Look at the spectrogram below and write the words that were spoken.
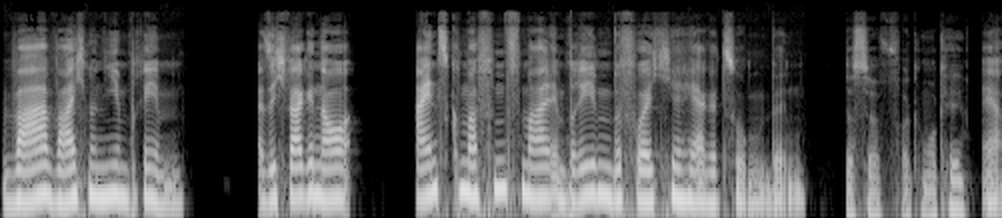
war, war ich noch nie in Bremen. Also ich war genau 1,5 Mal in Bremen, bevor ich hierher gezogen bin. Das ist ja vollkommen okay. Ja.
